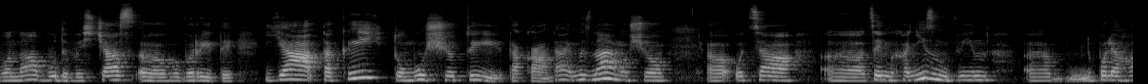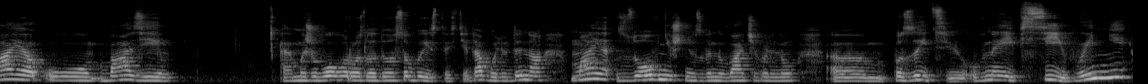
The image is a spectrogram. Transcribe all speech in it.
Вона буде весь час е, говорити: Я такий, тому що ти така. І ми знаємо, що е, оця, е, цей механізм він полягає у базі межового розладу особистості, да? бо людина має зовнішню звинувачувальну е, позицію. В неї всі винні,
